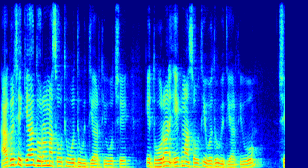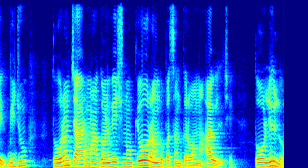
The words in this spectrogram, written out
આગળ છે, કયા ધોરણમાં સૌથી વધુ વિદ્યાર્થીઓ છે? કે ધોરણ એકમાં સૌથી વધુ વિદ્યાર્થીઓ છે? બીજું, ધોરણ ચારમાં ગણવેશનો કયો રંગ પસંદ કરવામાં આવેલ છે? તો લીલો.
